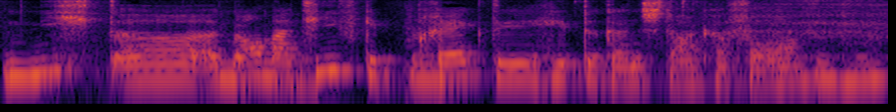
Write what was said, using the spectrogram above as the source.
nicht äh, normativ geprägte, hebt er ganz stark hervor. Mhm.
